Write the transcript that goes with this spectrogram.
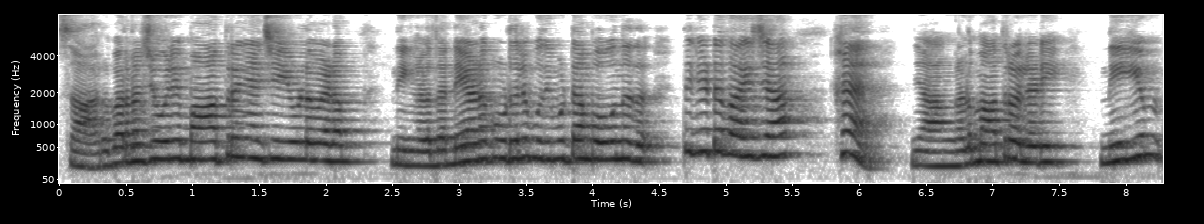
സാറ് പറഞ്ഞ ജോലി മാത്രമേ ഞാൻ ചെയ്യുള്ളൂ മേഡം. നിങ്ങൾ തന്നെയാണ് കൂടുതൽ ബുദ്ധിമുട്ടാൻ പോകുന്നത്. ഇത് കേട്ട് വൈജ ഹേ ഞങ്ങൾ മാത്രമല്ലടി. നീയും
